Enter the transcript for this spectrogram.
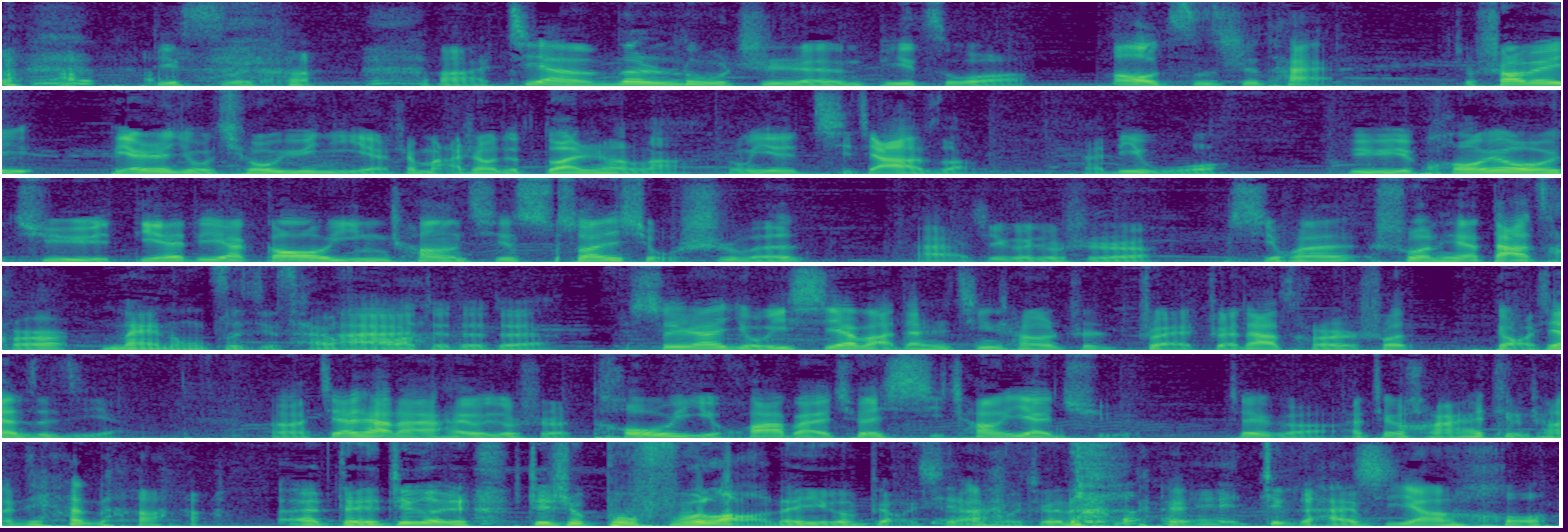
第四个，啊，见问路之人必作傲姿之态，就稍微别人有求于你，这马上就端上了，容易起架子。啊，第五，与朋友聚叠叠高吟唱其酸朽诗文，哎，这个就是喜欢说那些大词儿，卖弄自己才华。对对对，虽然有一些吧，但是经常这拽拽大词儿说表现自己。啊、接下来还有就是头以花白却喜唱艳曲，这个啊，这个好像还挺常见的。哎，对，这个这是不服老的一个表现，哎 我觉得哎这个还夕阳红。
